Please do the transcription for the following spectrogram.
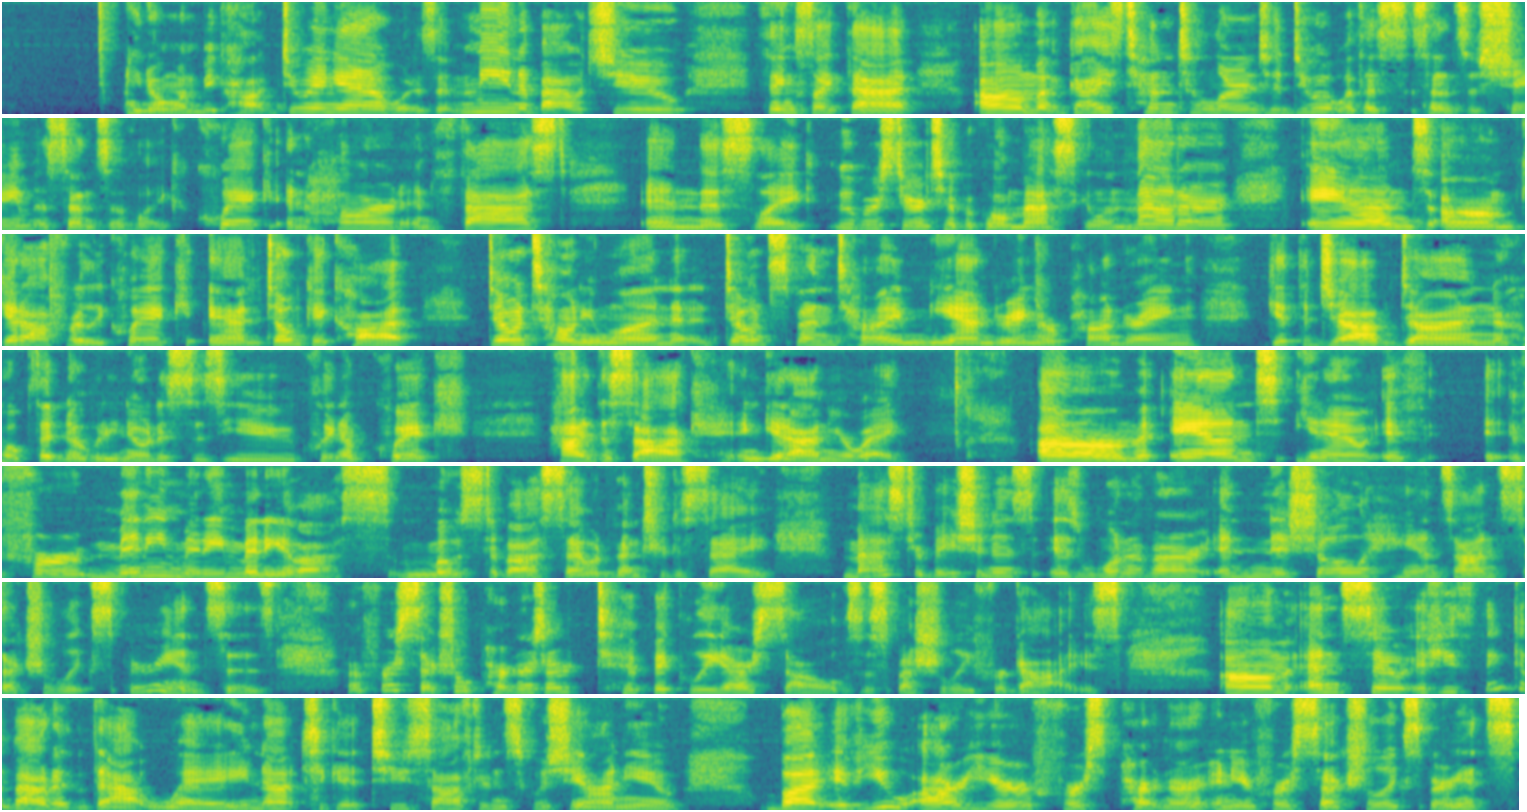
you don't want to be caught doing it. What does it mean about you? Things like that. Um, guys tend to learn to do it with a sense of shame, a sense of like quick and hard and fast, and this like uber stereotypical masculine manner, and um, get off really quick and don't get caught. Don't tell anyone. Don't spend time meandering or pondering. Get the job done. Hope that nobody notices you. Clean up quick. Hide the sock and get on your way. Um, and you know, if for many, many, many of us, most of us, I would venture to say, masturbation is, is one of our initial hands on sexual experiences. Our first sexual partners are typically ourselves, especially for guys. Um, and so, if you think about it that way, not to get too soft and squishy on you, but if you are your first partner and your first sexual experience,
